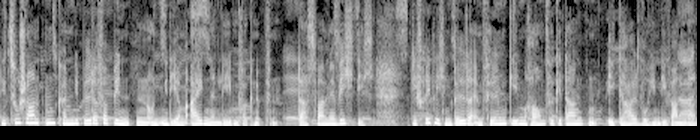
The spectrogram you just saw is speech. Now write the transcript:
Die Zuschauenden können die Bilder verbinden und mit ihrem eigenen Leben verknüpfen. Das war mir wichtig. Die friedlichen Bilder im Film geben Raum für Gedanken, egal wohin die wandern.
